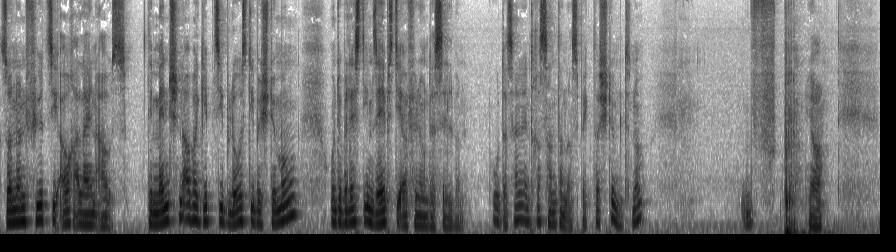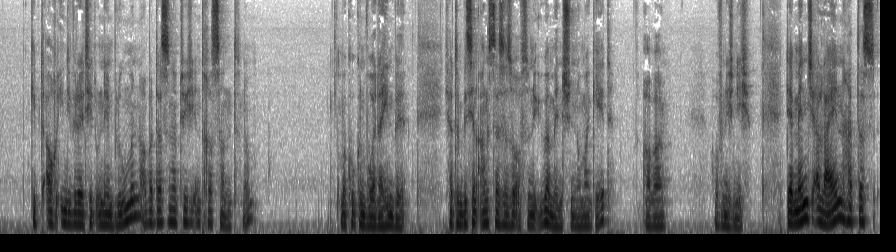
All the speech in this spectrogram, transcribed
sondern führt sie auch allein aus. Dem Menschen aber gibt sie bloß die Bestimmung und überlässt ihm selbst die Erfüllung desselben. Oh, das ist ein interessanter Aspekt, das stimmt, ne? Ja. Gibt auch Individualität unter den Blumen, aber das ist natürlich interessant, ne? Mal gucken, wo er dahin will. Ich hatte ein bisschen Angst, dass er so auf so eine Übermenschennummer geht, aber hoffentlich nicht. Der Mensch allein hat das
